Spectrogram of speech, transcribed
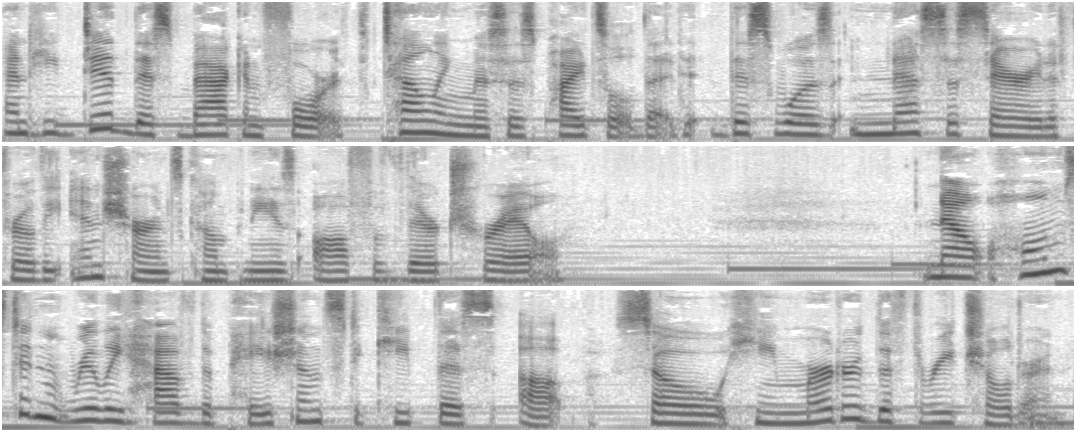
And he did this back and forth, telling Mrs. Pitezel that this was necessary to throw the insurance companies off of their trail. Now, Holmes didn't really have the patience to keep this up, so he murdered the three children.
